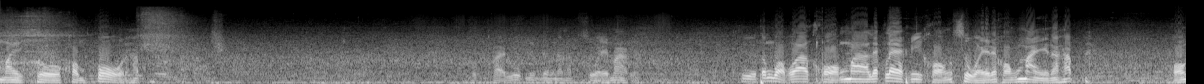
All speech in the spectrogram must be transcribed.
ไมโครคอมโปนะครับถ่ายรูปนิดนึงนะครับ สวยมากเลยคือต้องบอกว่าของมาแรก ๆ นี่ของสวยและของใหม่นะครับ ของ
